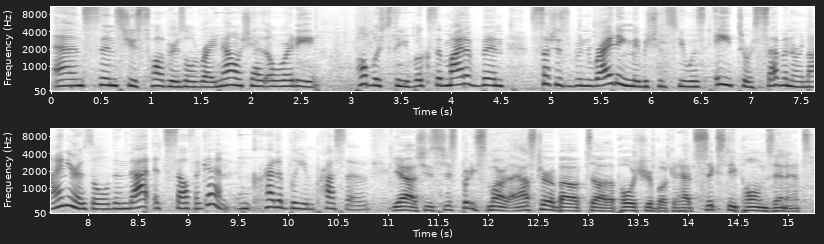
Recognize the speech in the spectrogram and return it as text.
And since she's 12 years old right now, she has already published three books. It might have been stuff she's been writing maybe since she was eight or seven or nine years old, and that itself, again, incredibly impressive. Yeah, she's she's pretty smart. I asked her about uh, the poetry book. It had 60 poems in it.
